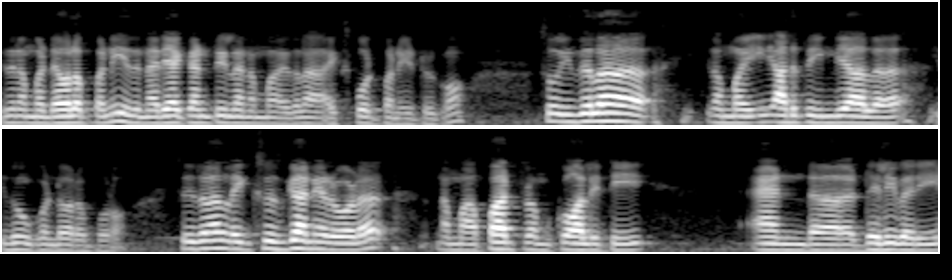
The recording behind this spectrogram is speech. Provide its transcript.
இது நம்ம டெவலப் பண்ணி இது நிறையா கண்ட்ரியில் நம்ம இதெல்லாம் எக்ஸ்போர்ட் பண்ணிகிட்ருக்கோம் ஸோ இதெல்லாம் நம்ம அடுத்து இந்தியாவில் இதுவும் கொண்டு வர போகிறோம் ஸோ இதெல்லாம் லைக் சுஸ்கானியரோட நம்ம apart from quality and delivery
